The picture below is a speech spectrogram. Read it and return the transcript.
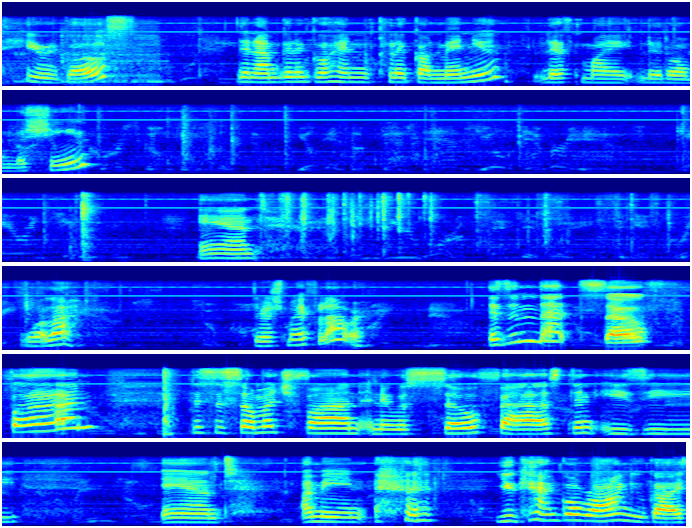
here it goes. Then I'm going to go ahead and click on menu, lift my little machine. And voila, there's my flower. Isn't that so fun? This is so much fun and it was so fast and easy. And I mean, you can't go wrong you guys.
